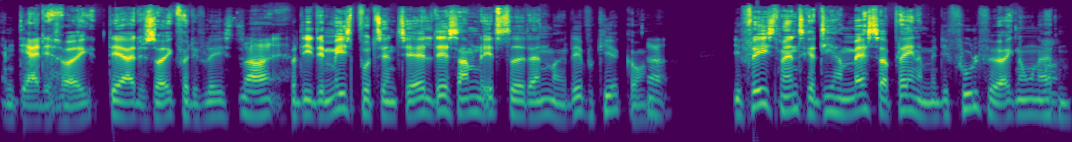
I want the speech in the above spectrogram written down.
Jamen, det er det så ikke. Det er det så ikke for de fleste. Nej. Fordi det mest potentiale, det er samlet et sted i Danmark, det er på kirkegården. Ja. De fleste mennesker, de har masser af planer, men de fuldfører ikke nogen af Ja. dem.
